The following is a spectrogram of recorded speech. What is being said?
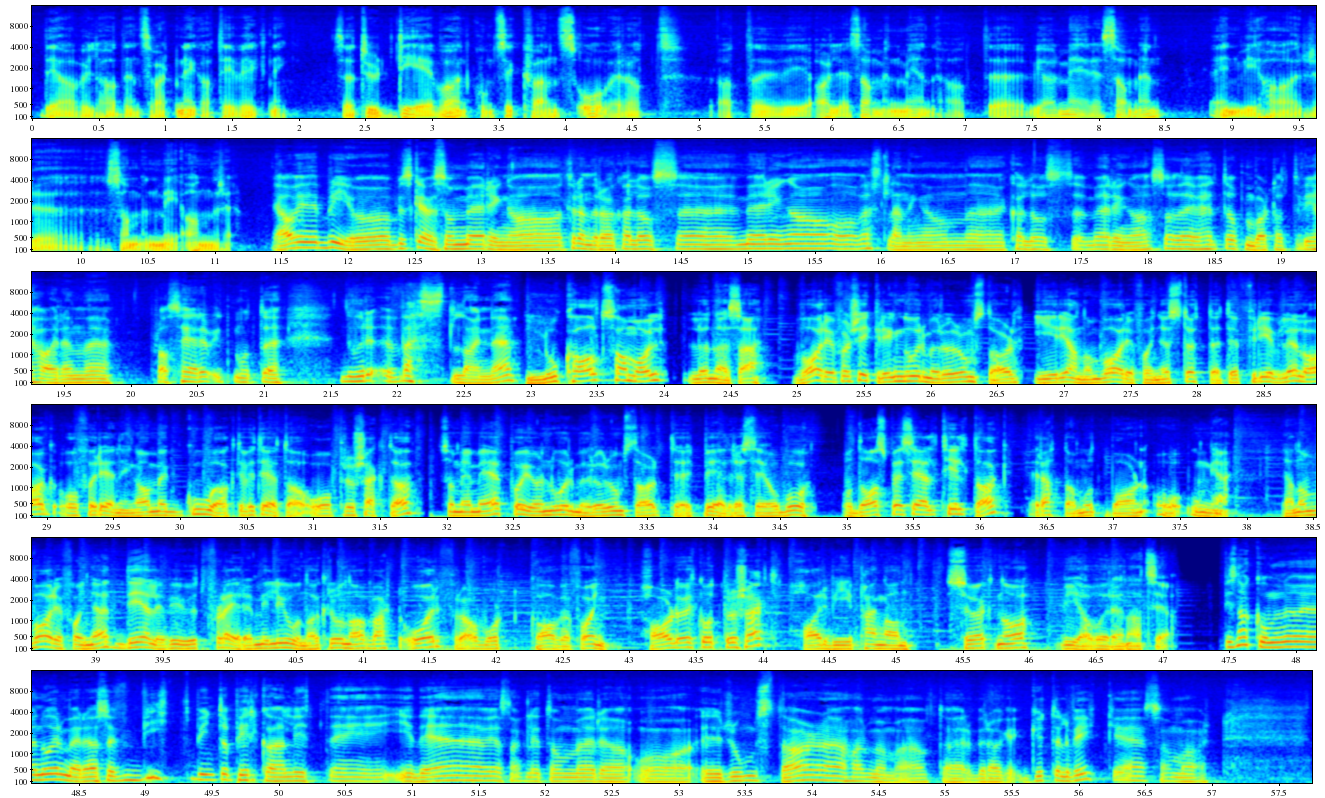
det ville hatt en svært negativ virkning. Så jeg tror det var en konsekvens over at, at vi alle sammen mener at uh, vi har mer sammen enn vi har uh, sammen med andre. Ja, vi blir jo beskrevet som møringer. Trøndere kaller oss uh, møringer, og vestlendingene kaller oss møringer. Så det er jo helt åpenbart at vi har en plass her ut mot eh, Nordvestlandet. Lokalt samhold lønner seg. Varig forsikring Nordmøre og Romsdal gir gjennom Varefondet støtte til frivillige lag og foreninger med gode aktiviteter og prosjekter som er med på å gjøre Nordmøre og Romsdal til et bedre sted å bo, og da spesielt tiltak retta mot barn og unge. Gjennom Varefondet deler vi ut flere millioner kroner hvert år fra vårt gavefond. Har du et godt prosjekt, har vi pengene. Søk nå via våre nettsider. Vi snakker om Nordmøre, så har vidt begynt å pirke litt i det. Vi har snakket litt om Møre og Romsdal. Jeg har med meg Ottar Brage Guttelvik, eh, som har vært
